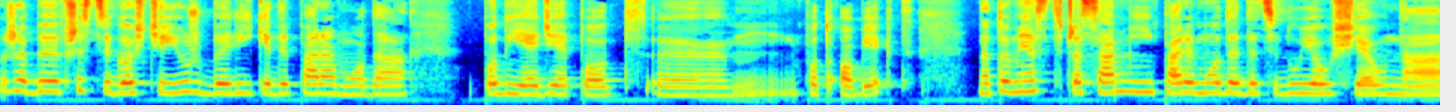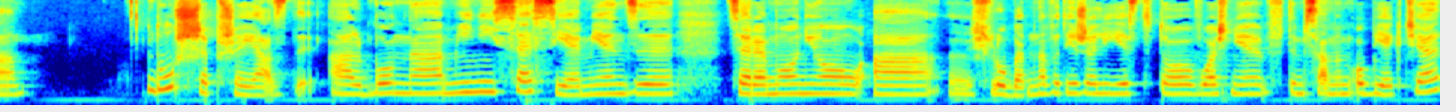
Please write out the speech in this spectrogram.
żeby wszyscy goście już byli, kiedy para młoda podjedzie pod, pod obiekt. Natomiast czasami pary młode decydują się na dłuższe przejazdy albo na mini sesje między ceremonią a e, ślubem. Nawet jeżeli jest to właśnie w tym samym obiekcie,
